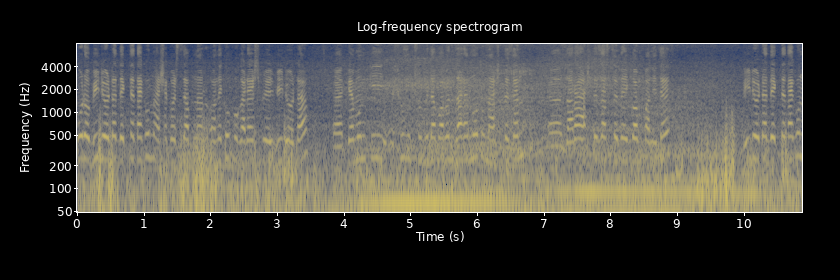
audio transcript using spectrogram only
পুরো ভিডিওটা দেখতে থাকুন, আশা করছি আপনার অনেক উপকারে আসবে এই ভিডিওটা। কেমন কি সুযোগ সুবিধা পাবেন, যারা নতুন আসতেছেন যারা আসতে যাচ্ছেন এই কোম্পানিতে ভিডিওটা দেখতে থাকুন,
